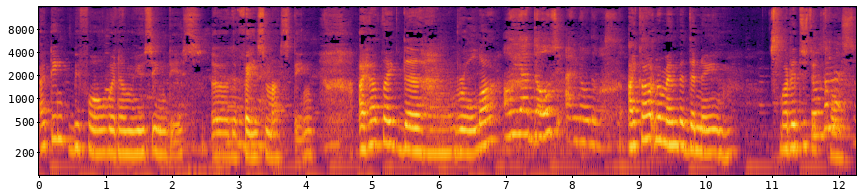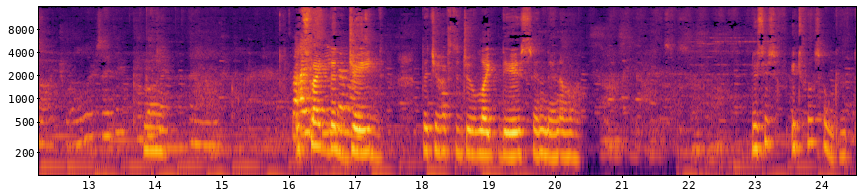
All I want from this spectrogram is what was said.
I think before when I'm using this, uh, the face mask thing, I have like the roller. Oh yeah, those I know those. I can't remember the name. What it is it Those are massage rollers, I think, probably. I don't know. It's I like the jade that you have to do like this and then uh this is it feels so good.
